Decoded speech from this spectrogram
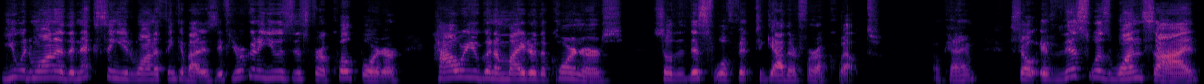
you would want to, the next thing you'd want to think about is if you're going to use this for a quilt border, how are you going to miter the corners so that this will fit together for a quilt? Okay. So if this was one side,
